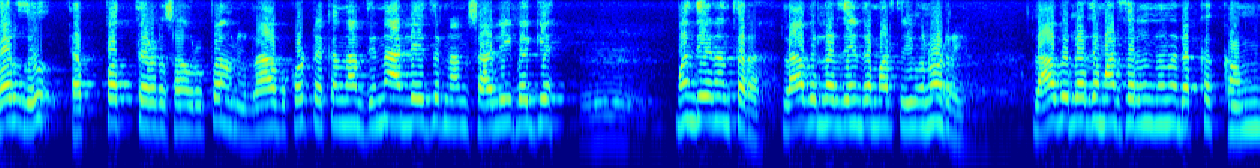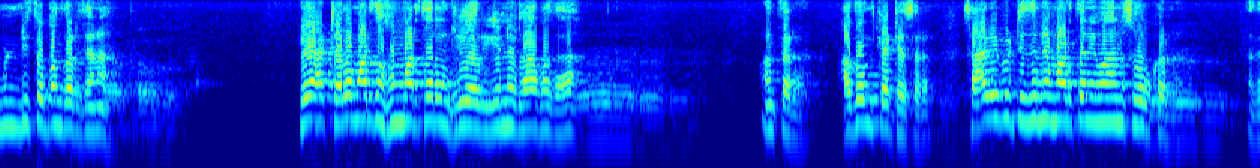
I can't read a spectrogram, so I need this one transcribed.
ಬರೆದು ಎಪ್ಪತ್ತೆರಡು ಸಾವಿರ ರೂಪಾಯಿ ಅವನಿಗೆ ಲಾಭ ಕೊಟ್ಟು, ಯಾಕಂದ್ರೆ ನಾನು ದಿನ ಅಲ್ಲೇ ಇದ್ರೆ ನಾನು ಸಾಲಿ ಬಗ್ಗೆ ಮಂದಿ ಏನಂತಾರೆ ಲಾಭ ಇಲ್ಲಾರ್ದು ಏನಾರ ಮಾಡ್ತಾರೆ? ಇವಾಗ ನೋಡ್ರಿ. ಲಾಭ ಇರ್ಲಾರ್ದೆ ಮಾಡ್ತಾರೆ ನನ್ನ ಲೆಕ್ಕ ಖಂಡಿತ ಬಂದಾರ ಜನ. ಏ, ಚಲೋ ಮಾಡ್ತಾನೆ ಸುಮ್ಮ ಮಾಡ್ತಾರೇನ್ರಿ ಅವ್ರಿಗೆ ಏನೇ ಲಾಭ ಅದ? ಅಂತಾರೆ. ಅದೊಂದು ಕೆಟ್ಟ ಹೆಸರು. ಸಾಲಿ ಬಿಟ್ಟು ಇದನ್ನೇ ಮಾಡ್ತಾನೆ ಇವ ಅನಿಸ್ಬೇಕಲ್ಲ ಅದ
